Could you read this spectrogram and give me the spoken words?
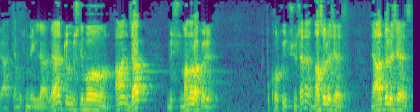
La temutunne illa ve entum müslimun. Ancak Müslüman olarak ölün. Bu korkuyu düşünsene. Nasıl öleceğiz? Ne halde öleceğiz?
